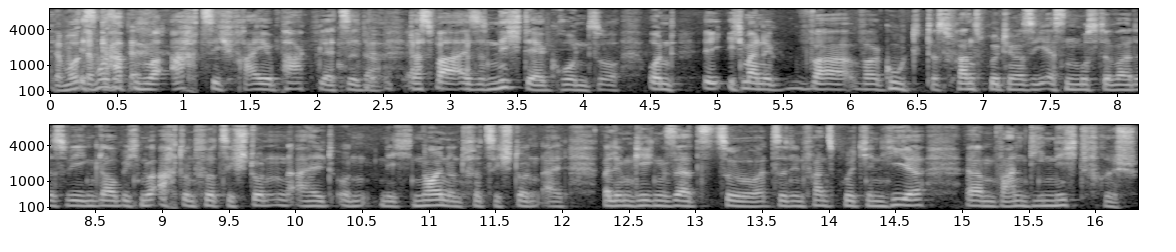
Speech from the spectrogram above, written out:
da, muss- es da gab nur 80 freie Parkplätze da. Das war also nicht der Grund so. Und ich meine, war, war gut. Das Franzbrötchen, was ich essen musste, war deswegen, glaube ich, nur 48 Stunden alt und nicht 49 Stunden alt. Weil im Gegensatz zu, zu den Franzbrötchen hier ähm, waren die nicht frisch.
